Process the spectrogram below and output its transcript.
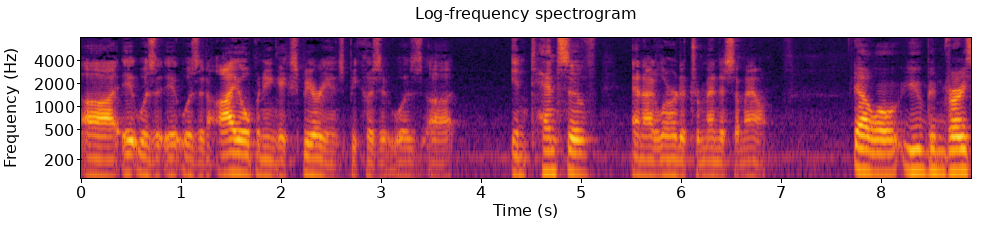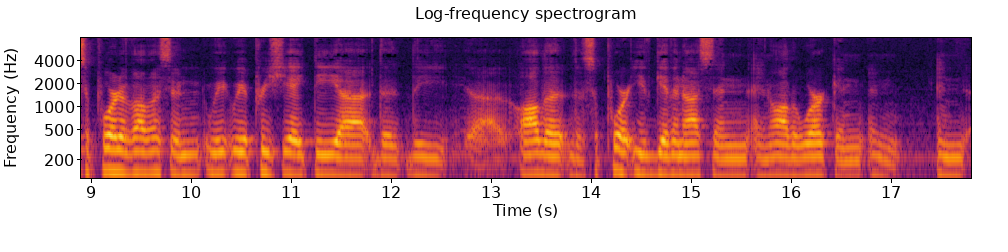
uh, it was it was an eye opening experience because it was uh, intensive and I learned a tremendous amount. Yeah, well, you've been very supportive of us, and we, we appreciate the uh, the the uh, all the, the support you've given us, and, and all the work and, and and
